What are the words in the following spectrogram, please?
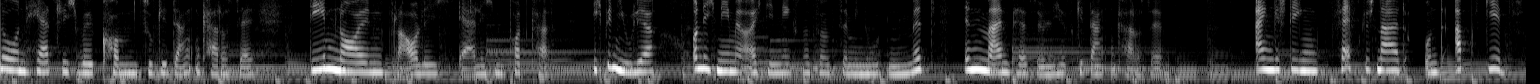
Hallo und herzlich willkommen zu Gedankenkarussell, dem neuen fraulich-ehrlichen Podcast. Ich bin Julia und ich nehme euch die nächsten 15 Minuten mit in mein persönliches Gedankenkarussell. Eingestiegen, festgeschnallt und ab geht's!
